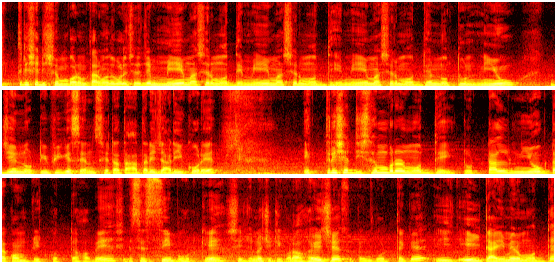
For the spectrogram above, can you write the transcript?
একত্রিশে ডিসেম্বর, তার মধ্যে বলেছিল যে মে মাসের মধ্যে, মে মাসের মধ্যে, মে মাসের মধ্যে নতুন নিউ যে নোটিফিকেশন সেটা তাড়াতাড়ি জারি করে একত্রিশে ডিসেম্বরের মধ্যেই টোটাল নিয়োগটা কমপ্লিট করতে হবে এসএসসি বোর্ডকে সেই জন্য চিঠি করা হয়েছে সুপ্রিম কোর্ট থেকে। এই এই টাইমের মধ্যে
